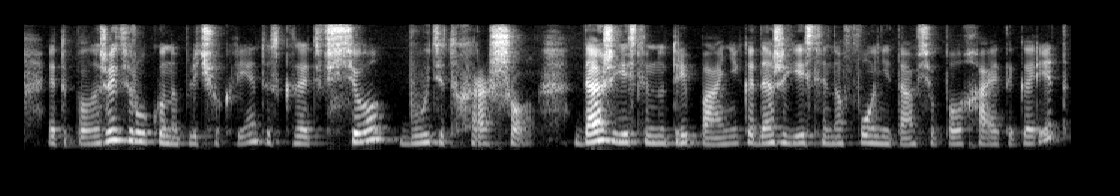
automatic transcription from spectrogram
— это положить руку на плечо клиента и сказать, все будет хорошо. Даже если внутри паника, даже если на фоне там все полыхает и горит,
